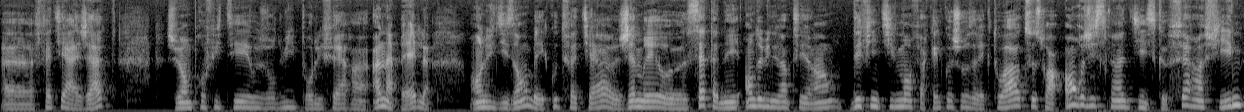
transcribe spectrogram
Fatia Ajat. Je vais en profiter aujourd'hui pour lui faire un, appel en lui disant bah, écoute Fatia, euh, j'aimerais euh, cette année, en 2021, définitivement faire quelque chose avec toi, que ce soit enregistrer un disque, faire un film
